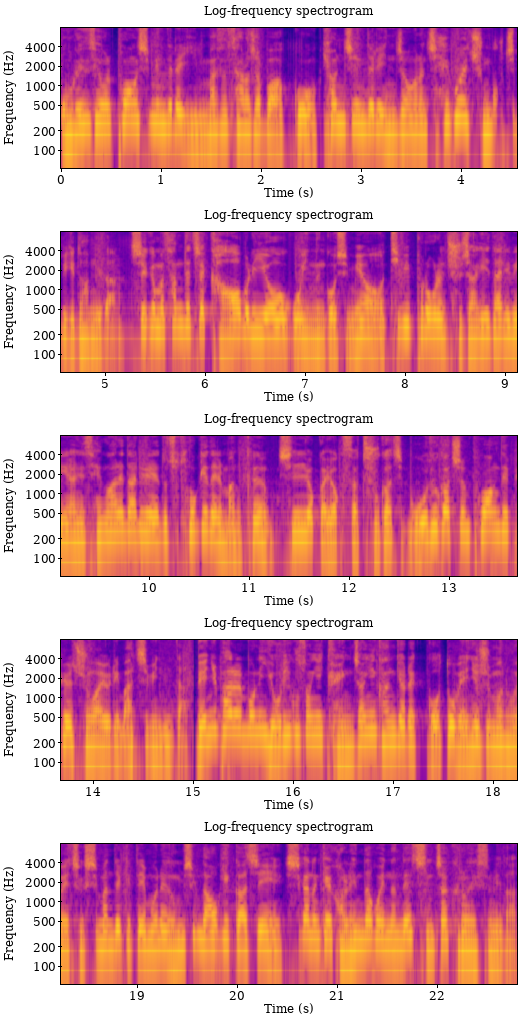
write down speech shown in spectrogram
오랜 세월 포항 시민들의 입맛을 사로잡아왔고 현지인들이 인정하는 최고의 중국집이기도 합니다. 지금은 3대째 가업을 이어오고 있는 곳이며 TV 프로그램 주작의 달인이 아닌 생활의 달인에도 소개될 만큼 실력과 역사 두 가지 모두 갖춘 포항 대표의 중화요리 맛집 맛집입니다. 메뉴판을 보니 요리 구성이 굉장히 간결했고 또 메뉴 주문 후에 즉시 만들기 때문에 음식 나오기까지 시간은 꽤 걸린다고 했는데 진짜 그러했습니다.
